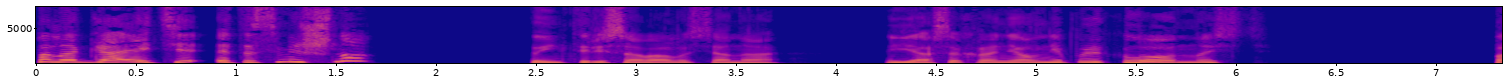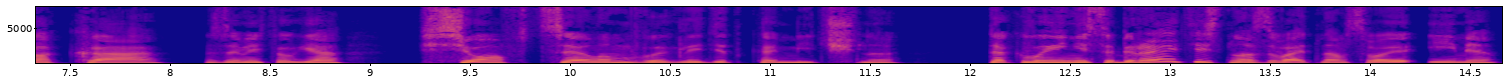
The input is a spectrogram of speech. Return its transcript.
«Полагаете, это смешно?» — поинтересовалась она. Я сохранял непреклонность. «Пока», — заметил я, — «все в целом выглядит комично. Так вы и не собираетесь назвать нам свое имя?»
